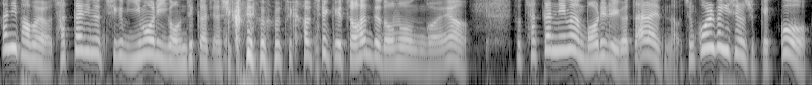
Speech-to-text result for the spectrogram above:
아니 봐봐요 작가님도 지금 이 머리 이거 언제까지 하실 거냐 갑자기 저한테 넘어온 거예요. 그래서 작가님은 머리를 이거 잘라야 된다고. 지금 꼴배기 싫어 죽겠고,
